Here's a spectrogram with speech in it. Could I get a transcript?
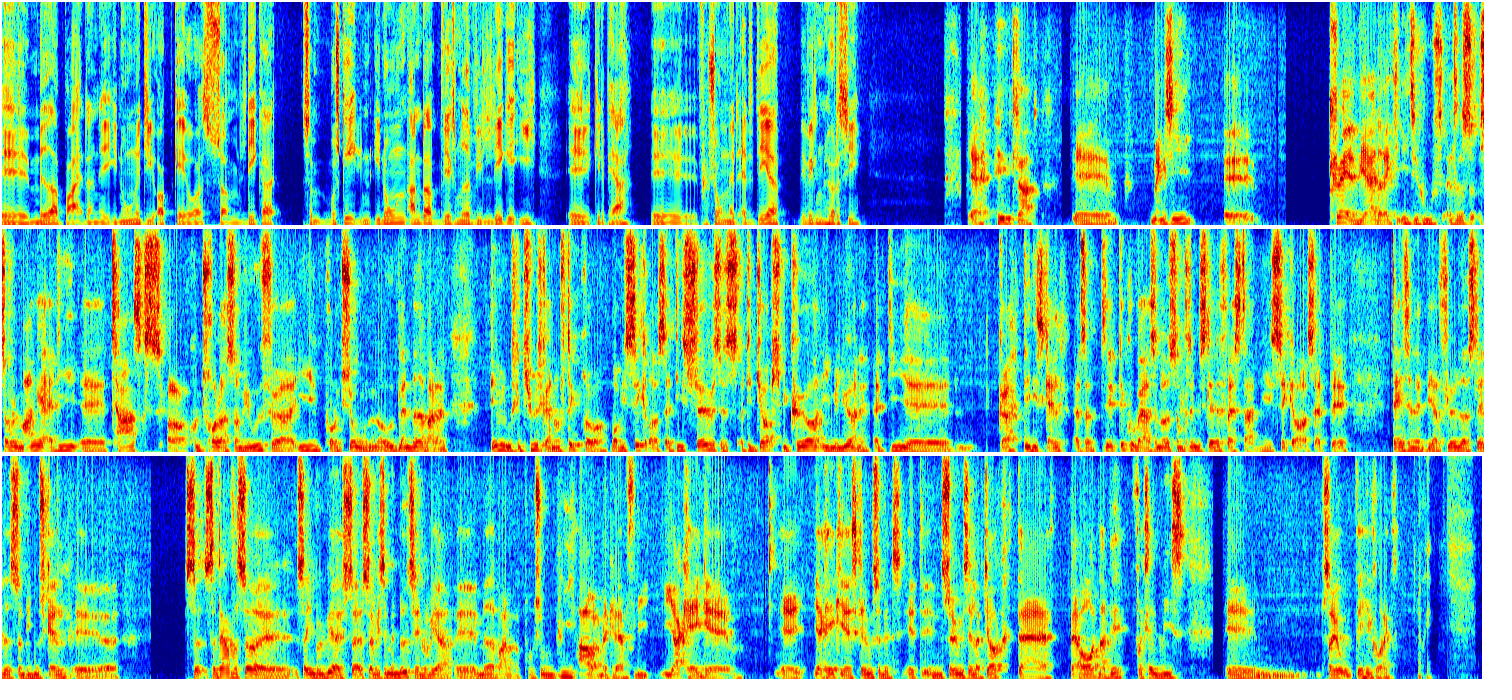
øh, medarbejderne i nogle af de opgaver, som ligger, som måske i, i nogle andre virksomheder vil ligge i øh, GDPR øh, funktionen. Er, er det det, jeg i virkeligheden hørte dig sige? Ja, helt klart. Øh, man kan sige, øh, kvæg at vi er et rigtigt IT-hus, altså så, så vil mange af de øh, tasks og kontroller, som vi udfører i produktionen og ud blandt medarbejderne, det vil måske typisk være nogle stikprøver, hvor vi sikrer os, at de services og de jobs, vi kører i miljøerne, at de øh, gør det, de skal. Altså det, det kunne være sådan noget som for eksempel slettefrister, at vi sikrer os, at øh, dataene bliver flyttet og slettet, som de nu skal. Øh, så, så derfor så, øh, så, involverer, så, så er vi simpelthen nødt til at involvere øh, og produktionen i arbejdet med GDPR, fordi jeg kan ikke, øh, øh jeg kan ikke øh, skrive sådan et, et, en service eller job, der, der ordner det, for eksempelvis. Øh, så jo, det er helt korrekt.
